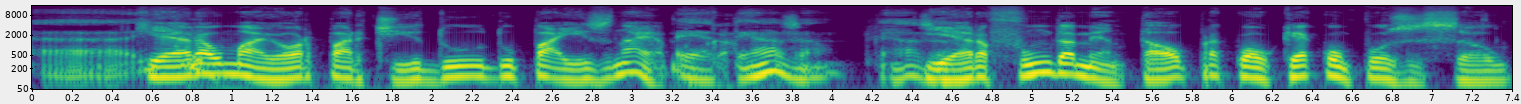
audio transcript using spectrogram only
Ah, que era o maior partido do país na época. É, tem razão. Tem razão. E era fundamental para qualquer composição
